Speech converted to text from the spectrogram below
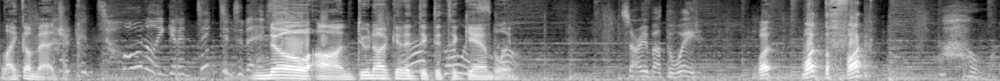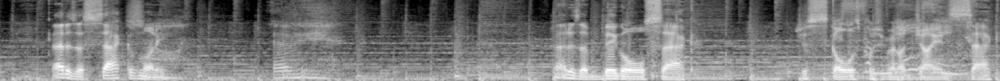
like a I magic I could totally get addicted to this. no on do not get addicted to gambling Sorry about the wait. What? What the fuck? Whoa. That is a sack of money. Heavy. That is a big old sack. Just Skull is pushing around a giant sack.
